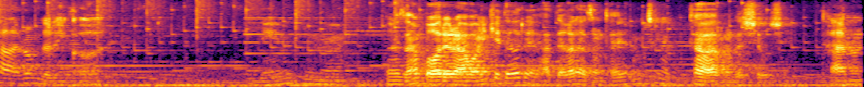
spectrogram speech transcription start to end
تورم داره این کار. به نظرم بار روانی که داره حداقل از اون طریق می‌تونه تورم داشته باشه. تورم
